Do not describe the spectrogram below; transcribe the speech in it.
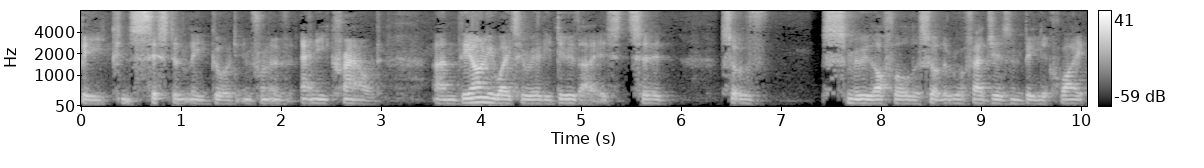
be consistently good in front of any crowd. And the only way to really do that is to sort of smooth off all the sort of the rough edges and be quite.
